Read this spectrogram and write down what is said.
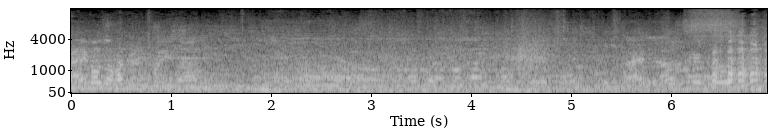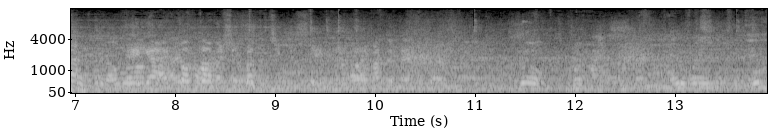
I go to 120 dollars. Hey, yeah, I fucked up. I should have brought the cheapest shades, but I got the best one. So when my, when my head went like this,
